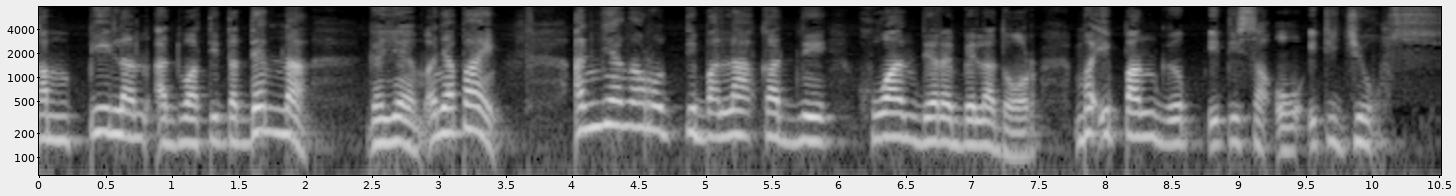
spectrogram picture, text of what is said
kampilan adwa ti tadem na gayem anya pay anya nga rod ti balakad ni Juan de Revelador maipanggep iti sao iti Dios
